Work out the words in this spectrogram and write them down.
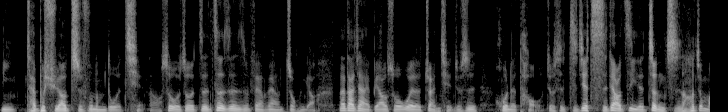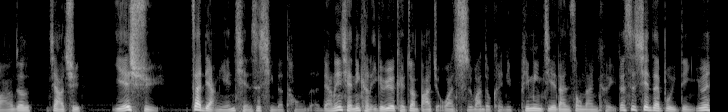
你才不需要支付那么多的钱哦，所以我说这这真的是非常非常重要。那大家也不要说为了赚钱就是昏了头，就是直接辞掉自己的正职，然后就马上就下去。也许在两年前是行得通的，两年前你可能一个月可以赚八九万、十万都可以，你拼命接单送单可以。但是现在不一定，因为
